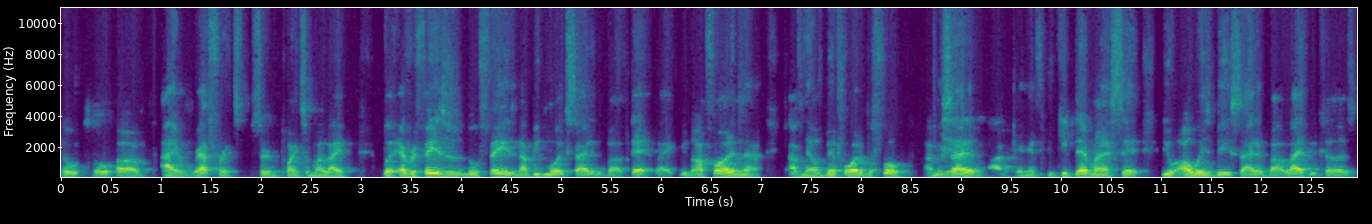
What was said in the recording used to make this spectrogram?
know, so uh, I reference certain points of my life, but every phase is a new phase, and I'll be more excited about that. Like, you know, I'm 40 now. I've never been 40 before. I'm excited yeah. about it. And if you keep that mindset, you'll always be excited about life because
